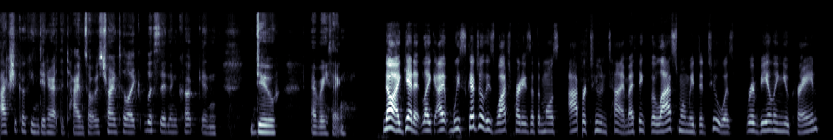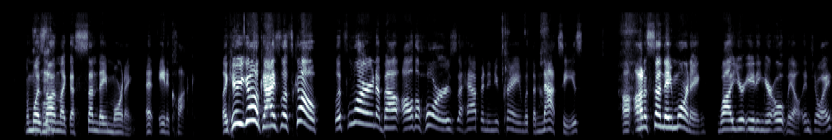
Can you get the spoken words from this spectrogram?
actually cooking dinner at the time. So I was trying to like listen and cook and do everything. No, I get it. Like I we schedule these watch parties at the most opportune time. I think the last one we did too was revealing Ukraine and was Mhm. on like a Sunday morning at eight o'clock. Like, here you go, guys, let's go. Let's learn about all the horrors that happened in Ukraine with the Nazis uh, on a Sunday morning while you're eating your oatmeal. Enjoy.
